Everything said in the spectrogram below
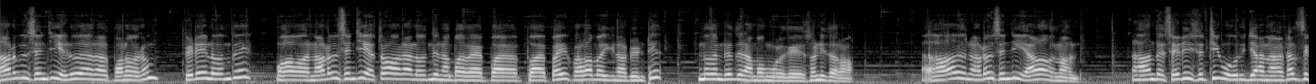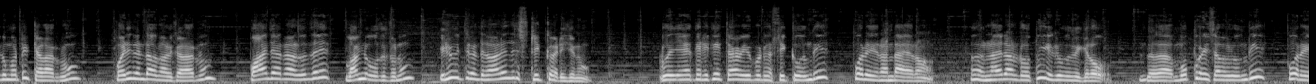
நடவு செஞ்சு எழுபதாயிரம் நாள் பணம் வரும். இடையில வந்து நடவு செஞ்சு எத்தனாவது நாள் வந்து நம்ம அதை ப ப பயிர் பராமரிக்கணும் அப்படின்ட்டு இன்னொன்று நம்ம உங்களுக்கு சொல்லித்தரோம். அதாவது நடவு செஞ்சு ஏழாவது நாள். அந்த செடி சுற்றி ஒரு ஜா நகரத்துக்கு மட்டும் கிளறணும். பன்னிரெண்டாவது நாள் கிளறணும். பாஞ்சாறு நாள் வந்து மண் ஒதுக்கணும். இருபத்தி ரெண்டு நாளில் ஸ்டிக் அடிக்கணும். ஒரு ஏக்கருக்கு தேவைப்படுற ஸ்டிக் வந்து ஒரு ரெண்டாயிரம் நைலான் ரோப்பு இருபது கிலோ. இந்த முப்பது செலவு வந்து ஒரு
